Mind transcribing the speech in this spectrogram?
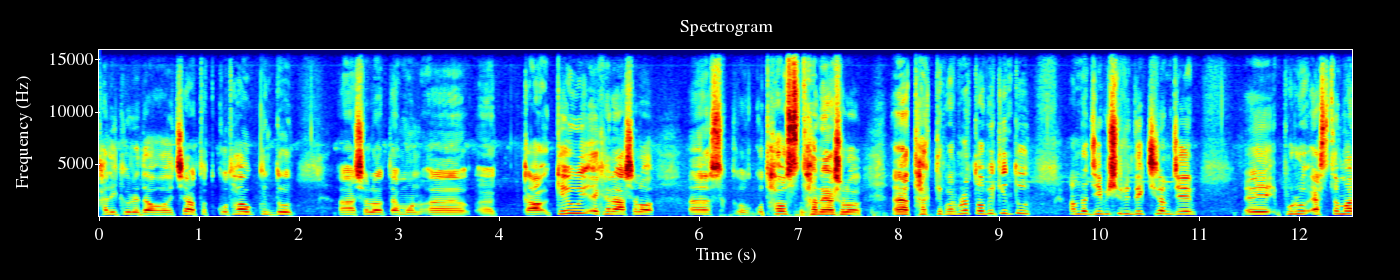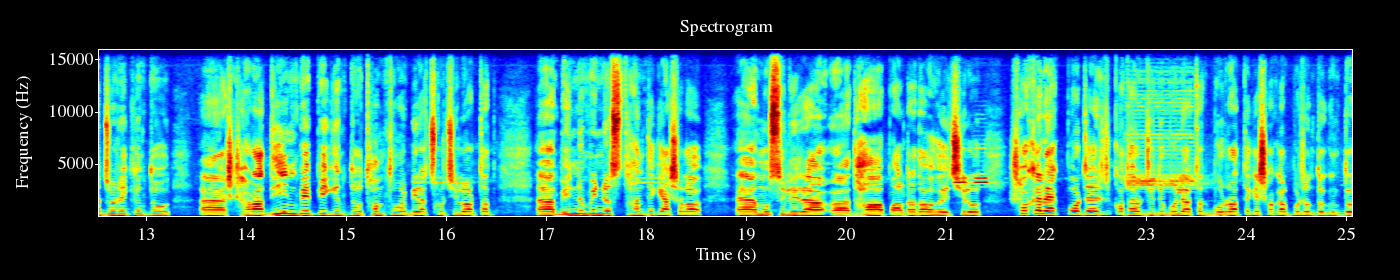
খালি করে দেওয়া হয়েছে। অর্থাৎ কোথাও কিন্তু আসলে তেমন কেউই এখানে আসলে কোথাও স্থানে আসলে থাকতে পারবে না। তবে কিন্তু আমরা যে বিষয়টি দেখছিলাম যে পুরো এস্তেমা জুড়ে কিন্তু সারা দিন ব্যাপী কিন্তু থমথমে বিরাজ করছিল। অর্থাৎ ভিন্ন ভিন্ন স্থান থেকে আসলে মুসলিরা ধাওয়া পাল্টা দেওয়া হয়েছিল। সকালে এক পর্যায়ের কথা যদি বলি, অর্থাৎ ভোররাত থেকে সকাল পর্যন্ত কিন্তু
